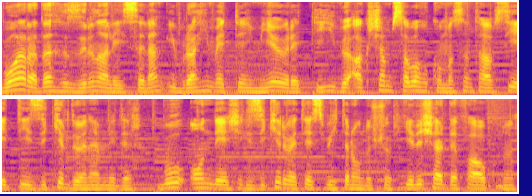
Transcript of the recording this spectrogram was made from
Bu arada Hızır'ın aleyhisselam İbrahim Etteymi'ye öğrettiği ve akşam sabah okumasını tavsiye ettiği zikir de önemlidir. Bu 10 değişik zikir ve tesbihten oluşur. 7'şer defa okunur.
